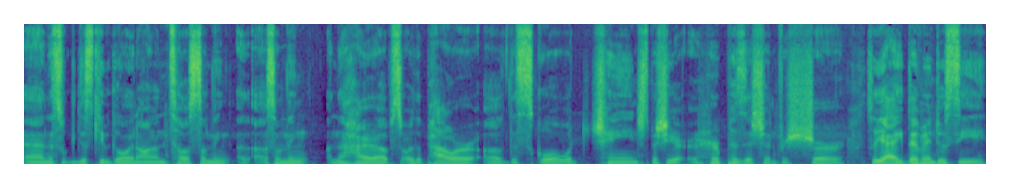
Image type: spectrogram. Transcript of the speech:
and this will just keep going on until something uh, something in the higher ups or the power of the school will change, especially her, her position for sure. So yeah, I definitely do see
